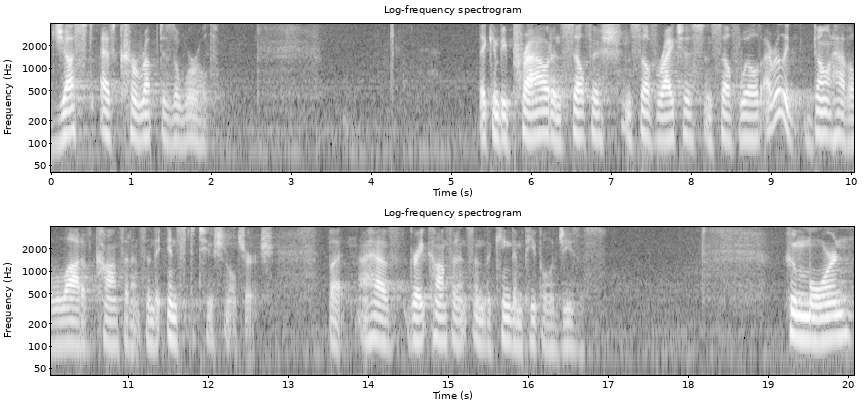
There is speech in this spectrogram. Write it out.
just as corrupt as the world. They can be proud and selfish and self righteous and self willed. I really don't have a lot of confidence in the institutional church, but I have great confidence in the kingdom people of Jesus who mourn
